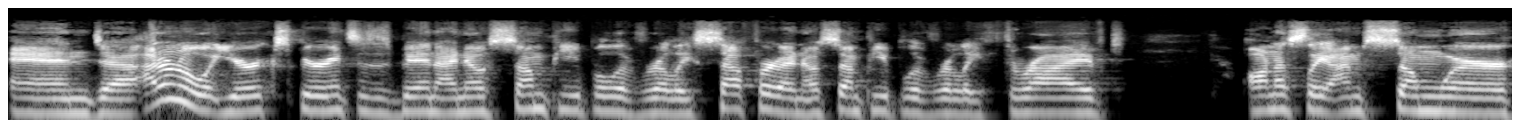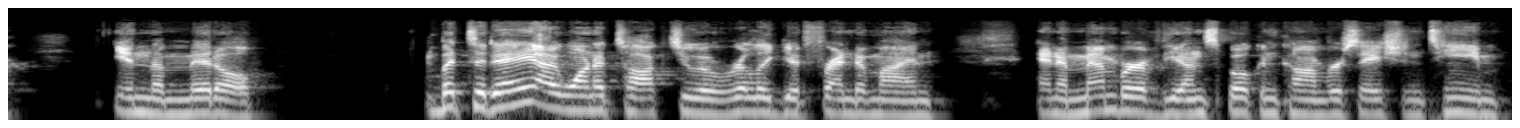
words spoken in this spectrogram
And uh, I don't know what your experiences has been. I know some people have really suffered. I know some people have really thrived. Honestly, I'm somewhere in the middle. But today I want to talk to a really good friend of mine and a member of the Unspoken Conversation team,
